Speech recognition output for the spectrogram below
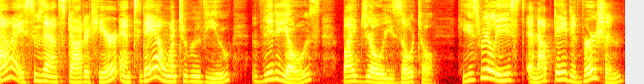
Hi, Suzanne Stoddart here, and today I want to review Viddyoze by Joey Xoto. He's released an updated version,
